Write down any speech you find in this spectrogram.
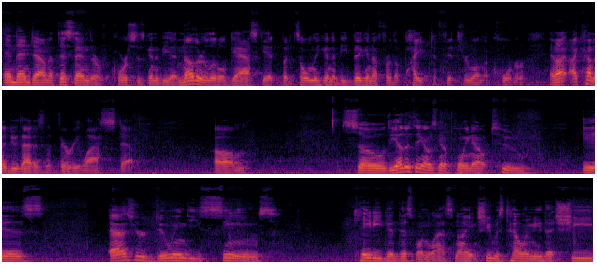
and then down at this end, there of course is going to be another little gasket, but it's only going to be big enough for the pipe to fit through on the quarter. And I, I kind of do that as the very last step. Um, so the other thing I was going to point out too is as you're doing these seams, Katie did this one last night, and she was telling me that she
